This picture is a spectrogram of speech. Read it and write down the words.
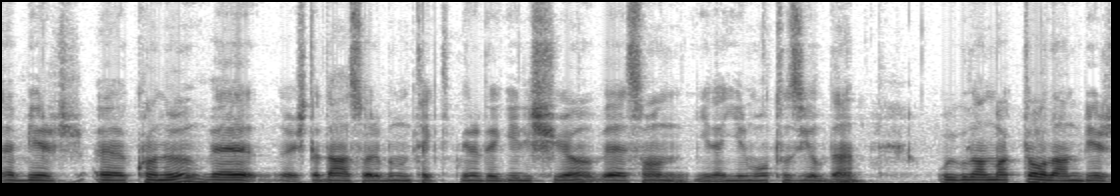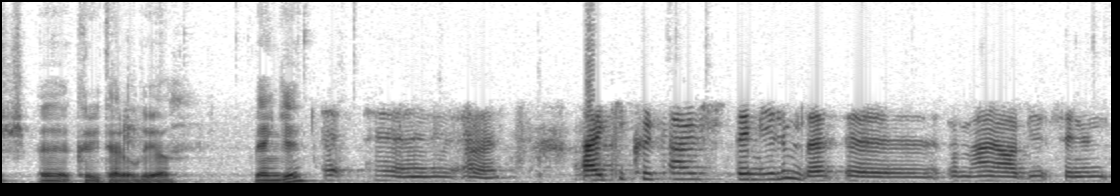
e, bir e, konu ve işte daha sonra bunun teknikleri de gelişiyor ve son yine 20-30 yılda uygulanmakta olan bir e, kriter oluyor. Bengi? E. Belki kriter demeyelim de e, Ömer abi senin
